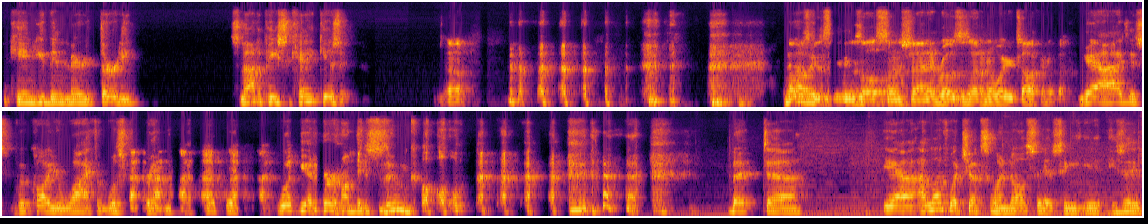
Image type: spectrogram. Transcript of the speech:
And Ken, you've been married 30. It's not a piece of cake, is it? No. No, I was going to say it was all sunshine and roses. I don't know what you're talking about. Yeah, I just we'll call your wife and we'll straighten we'll, we'll get her on this Zoom call. but uh, yeah, I love what Chuck Swindoll says. He he says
